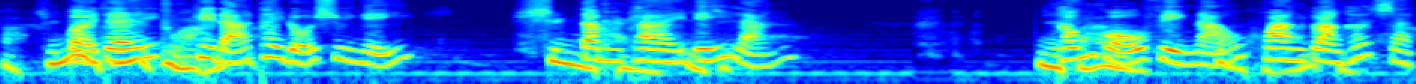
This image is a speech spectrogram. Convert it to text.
À, Bởi thế, khi đã thay đổi suy nghĩ, tâm khai ý lãng, thống khổ phiền não hoàn toàn hết sạch.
